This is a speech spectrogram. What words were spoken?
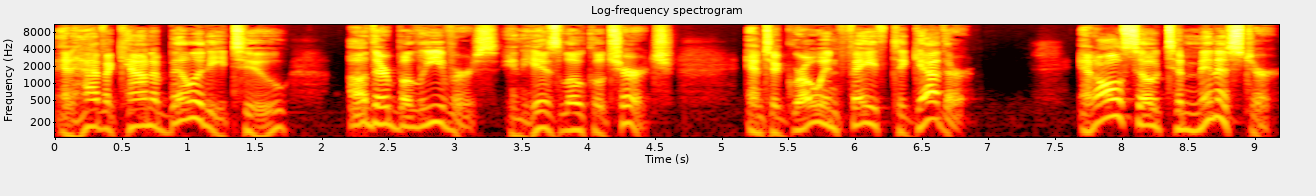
and have accountability to other believers in his local church, and to grow in faith together, and also to minister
